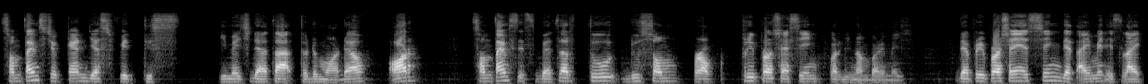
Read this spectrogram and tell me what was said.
sometimes you can just fit this image data to the model or sometimes it's better to do some pre-processing for the number image. The pre-processing that i mean is like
